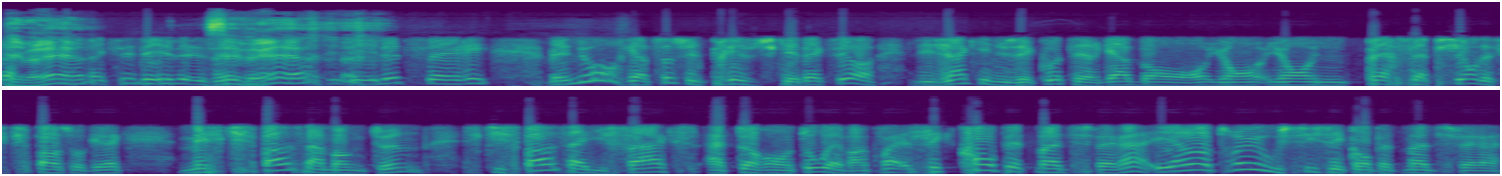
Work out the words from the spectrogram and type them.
C'est vrai, hein? c'est vrai, hein? C'est des luttes serrées. Mais nous, on regarde ça sur le prisme du Québec. Tu sais, les gens qui nous écoutent, ils regardent, bon, ils ont, ils ont, une perception de ce qui se passe au Québec. Mais ce qui se passe à Moncton, ce qui se passe à Halifax, à Toronto, à Vancouver, c'est complètement différent. Et entre eux aussi, c'est complètement différent.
